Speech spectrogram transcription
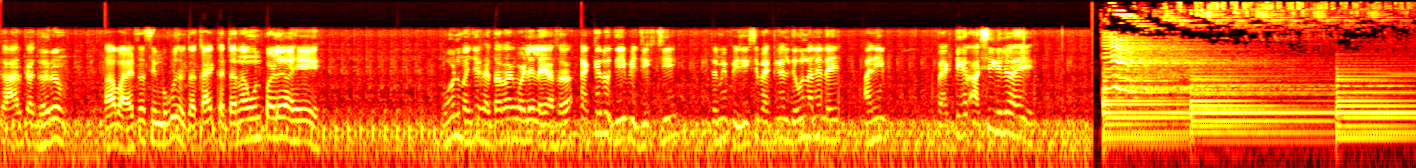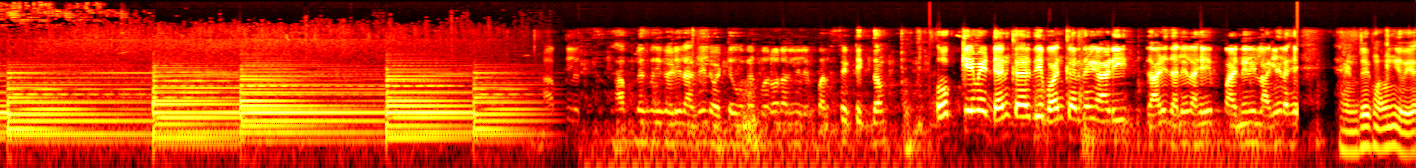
गार का गरम? हा बाहेरचा सीन बघू शकता. काय खतरनाक ऊन पडलेलं आहे. ऊन म्हणजे खतरनाक पडलेलं आहे असं. प्रॅक्टिकल होती फिजिक्सची तर मी फिजिक्सची प्रॅक्टिकल देऊन आलेलं आहे. आणि प्रॅक्टिकल अशी गेलेली आहे. गाडी लागलेली वाटते. उन्हात बरोबर लागलेली परफेक्ट एकदम. ओके मी डन करते बंद करते गाडी गाडी झालेलं आहे. फायनली लागलेलं आहे. हँडब्रेक मारून घेऊया.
